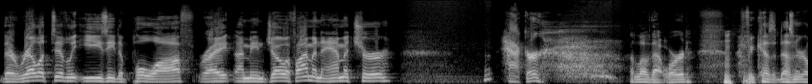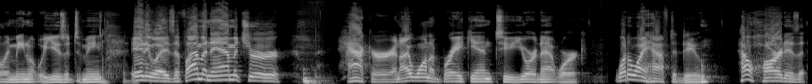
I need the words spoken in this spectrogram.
They're relatively easy to pull off. Right? I mean, Joe, if I'm an amateur hacker. I love that word because it doesn't really mean what we use it to mean. Anyways, if I'm an amateur hacker and I want to break into your network, what do I have to do? How hard is it?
